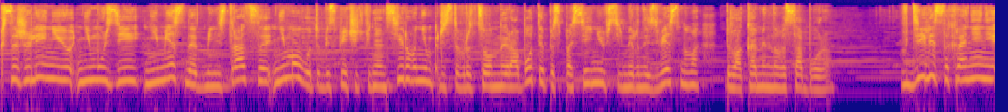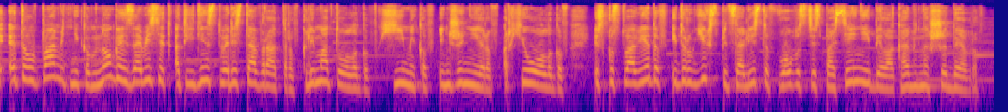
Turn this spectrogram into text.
К сожалению, ни музей, ни местная администрация не могут обеспечить финансированием реставрационной работы по спасению всемирно известного Белокаменного собора. В деле сохранения этого памятника многое зависит от единства реставраторов, климатологов, химиков, инженеров, археологов, искусствоведов и других специалистов в области спасения белокаменных шедевров –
